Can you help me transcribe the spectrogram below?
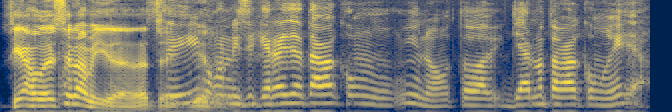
Sí, a joderse la vida. it, Sí, know. porque ni siquiera ella estaba con, you know, todavía, ya no estaba con ella.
